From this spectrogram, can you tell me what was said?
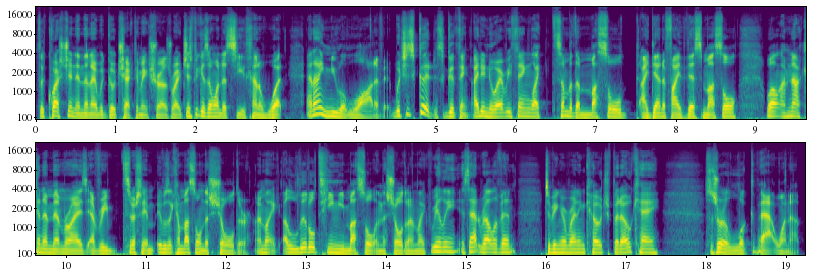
the question and then I would go check to make sure I was right, just because I wanted to see kind of what. And I knew a lot of it, which is good. It's a good thing. I didn't know everything. Like some of the muscle, identify this muscle. Well, I'm not going to memorize every. Especially, it was like a muscle in the shoulder. I'm like a little teeny muscle in the shoulder. I'm like, really, is that relevant to being a running coach? But okay, so sort of look that one up.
